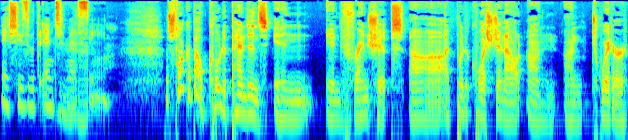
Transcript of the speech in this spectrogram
issues with intimacy. Mm-hmm. Let's talk about codependence in in friendships. Uh, I put a question out on on Twitter.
